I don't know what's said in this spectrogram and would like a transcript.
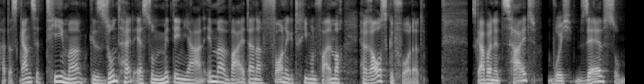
hat das ganze Thema Gesundheit erst so mit den Jahren immer weiter nach vorne getrieben und vor allem auch herausgefordert. Es gab eine Zeit, wo ich selbst so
